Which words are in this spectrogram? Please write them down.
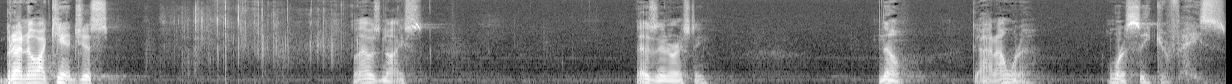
But I know I can't just. Well, that was nice. That was interesting. No. God, I want to I want to seek your face.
